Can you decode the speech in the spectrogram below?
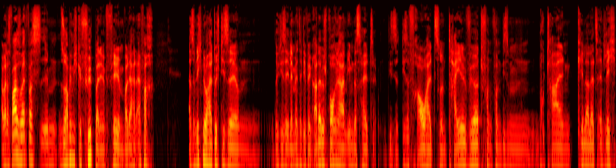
Aber das war so etwas, ähm, so habe ich mich gefühlt bei dem Film, weil er halt einfach, also nicht nur halt durch diese, ähm, durch diese Elemente, die wir gerade besprochen haben, eben, dass halt diese, diese Frau halt zu einem Teil wird von, von diesem brutalen Killer letztendlich,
